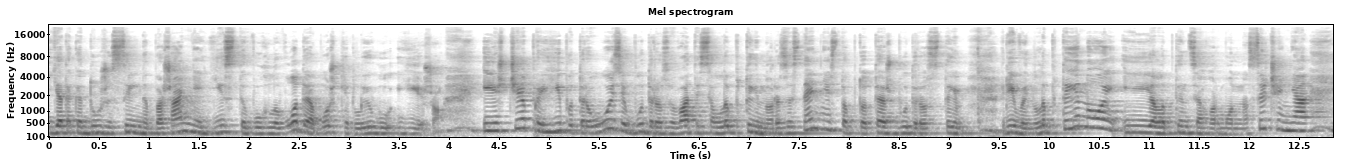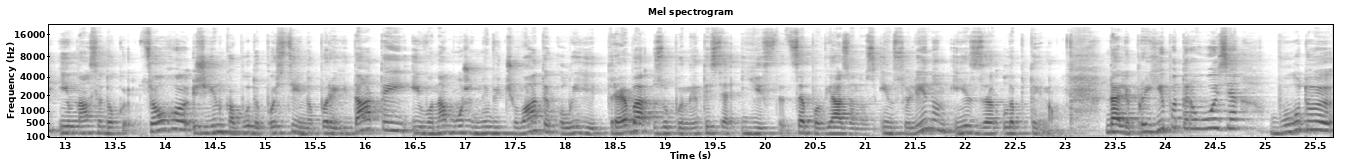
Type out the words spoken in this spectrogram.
є таке дуже сильне бажання їсти вуглеводи або шкідливу їжу. І ще при гіпотереозі буде розвиватися лептинорезистентність, тобто теж буде рости рівень лептину, і лептин це гормон насичення. І внаслідок цього жінка буде постійно переїдати, і вона може не відчувати, коли їй треба зупинитися їсти. Це пов'язано з інсуліном і з лептином. Далі при гіпотереозі буде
